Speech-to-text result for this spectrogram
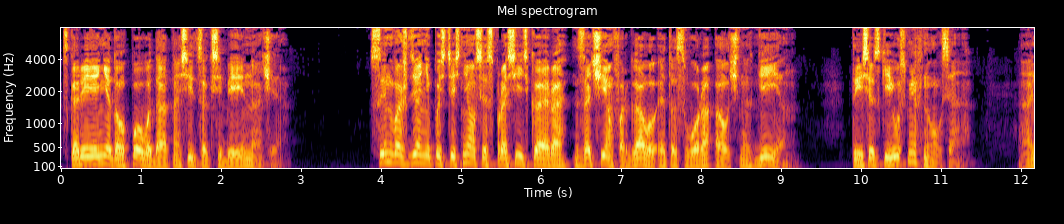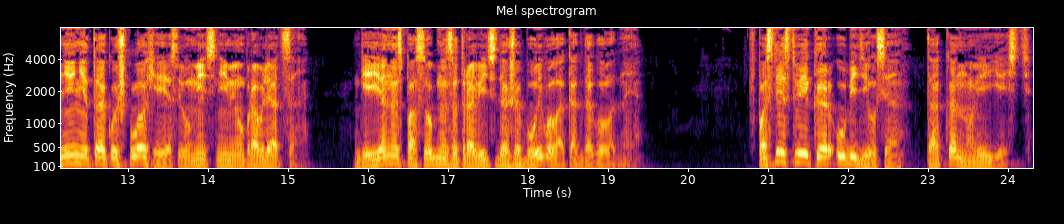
скорее не дал повода относиться к себе иначе. Сын вождя не постеснялся спросить Кайра, зачем Фаргалу эта свора алчных гиен. Тысяцкий усмехнулся. «Они не так уж плохи, если уметь с ними управляться. Гиены способны затравить даже буйвола, когда голодны». Впоследствии Кэр убедился, так оно и есть.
